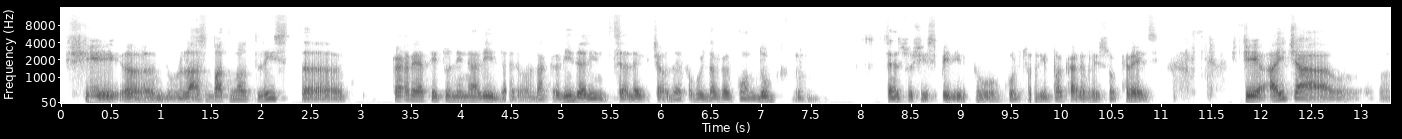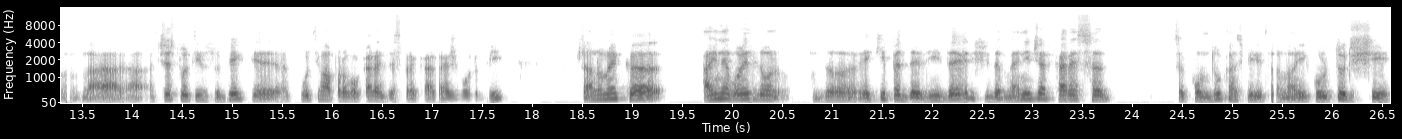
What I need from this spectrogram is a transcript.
Și uh, last but not least, uh, care e atitudinea liderilor, dacă liderii înțeleg ce au de făcut, dacă conduc în sensul și spiritul culturii pe care vrei să o crezi. Și aici, la acest ultim subiect, e ultima provocare despre care aș vorbi, și anume că ai nevoie de, o, de echipe de lideri și de manageri care să, să conducă în spiritul noii culturi și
